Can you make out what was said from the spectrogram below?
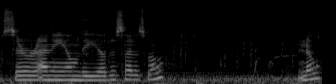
Is there any on the other side as well? No?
